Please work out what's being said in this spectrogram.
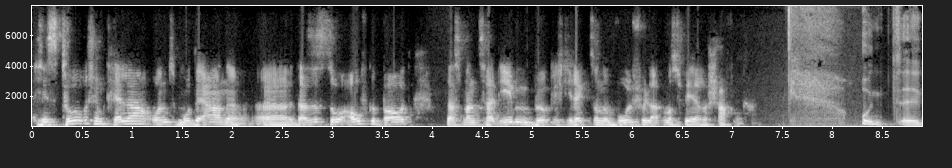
historischem Keller und moderne. Äh, das ist so aufgebaut, dass man es halt eben wirklich direkt so eine Wohlfühlatmosphäre schaffen kann. Und äh,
